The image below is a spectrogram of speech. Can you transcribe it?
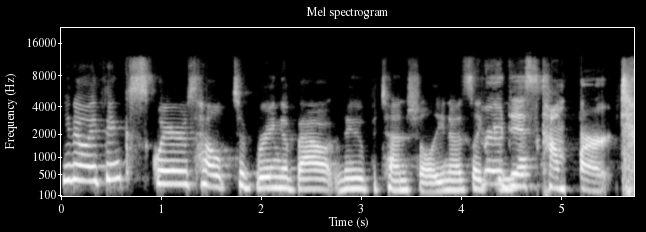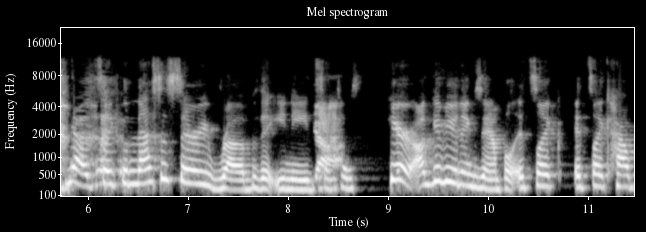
you know, I think squares help to bring about new potential. You know, it's like through discomfort. yeah, it's like the necessary rub that you need yeah. sometimes here i'll give you an example. It's like it's like how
